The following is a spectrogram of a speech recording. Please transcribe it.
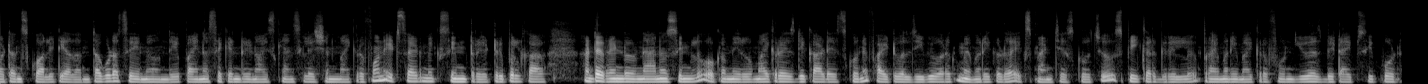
బటన్స్ క్వాలిటీ అదంతా కూడా సేమే ఉంది. పైన సెకండరీ నాయిస్ క్యాన్సిలేషన్ మైక్రోఫోన్ ఇటు సైడ్ మీకు సిమ్ ట్రే ట్రిపుల్ కా అంటే రెండు నానో సిమ్లు ఒక మీరు మైక్రో ఎస్డి కార్డ్ వేసుకొని ఫైవ్ ట్వెల్వ్ జీబీ వరకు మెమరీ కూడా ఎక్స్పాండ్ చేసుకోవచ్చు. Speaker grill primary microphone USB type C port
